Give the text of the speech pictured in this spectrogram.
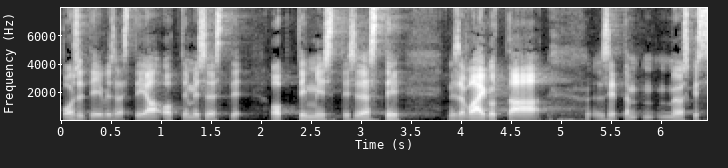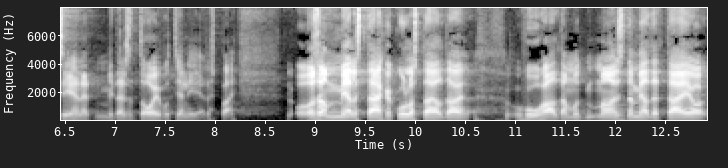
positiivisesti ja optimisesti, optimistisesti, niin se vaikuttaa sitten myöskin siihen, että miten sä toivot ja niin edespäin. Osan mielestä tämä ehkä kuulostaa joltain huuhalta, mutta mä olen sitä mieltä, että tämä ei ole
